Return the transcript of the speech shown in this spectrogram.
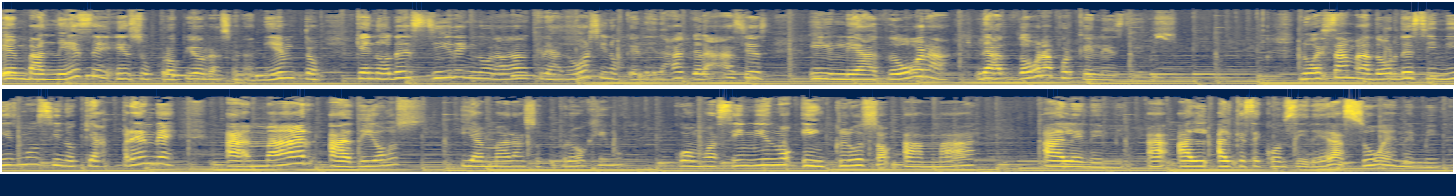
envanece en su propio razonamiento, que no decide ignorar al Creador, sino que le da gracias y le adora, le adora porque Él es Dios. No es amador de sí mismo, sino que aprende a amar a Dios y amar a su prójimo como a sí mismo, incluso amar al enemigo, al, al que se considera su enemigo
